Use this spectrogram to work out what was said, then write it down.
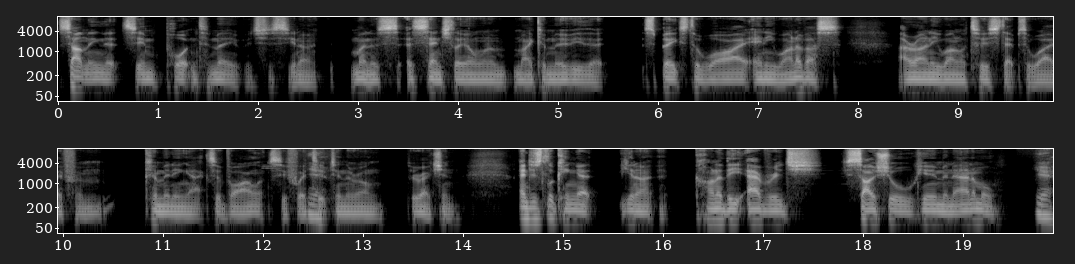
something that's important to me, which is, you know, essentially I want to make a movie that speaks to why any one of us are only one or two steps away from committing acts of violence if we're Yeah. tipped in the wrong direction. And just looking at, you know, kind of the average social human animal yeah,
